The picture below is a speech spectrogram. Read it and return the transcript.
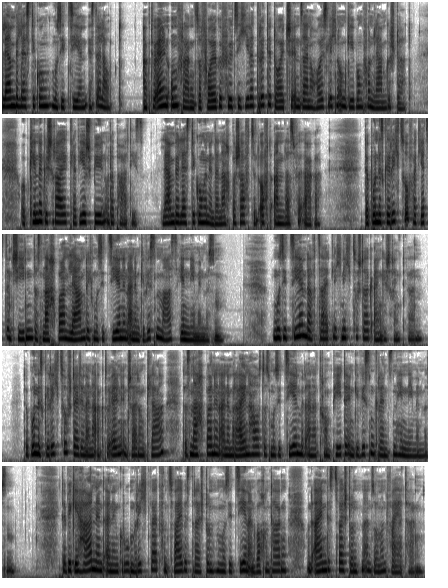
Lärmbelästigung, Musizieren ist erlaubt. Aktuellen Umfragen zur Folge fühlt sich jeder dritte Deutsche in seiner häuslichen Umgebung von Lärm gestört. Ob Kindergeschrei, Klavierspielen oder Partys. Lärmbelästigungen in der Nachbarschaft sind oft Anlass für Ärger. Der Bundesgerichtshof hat jetzt entschieden, dass Nachbarn Lärm durch Musizieren in einem gewissen Maß hinnehmen müssen. Musizieren darf zeitlich nicht zu stark eingeschränkt werden. Der Bundesgerichtshof stellt in einer aktuellen Entscheidung klar, dass Nachbarn in einem Reihenhaus das Musizieren mit einer Trompete in gewissen Grenzen hinnehmen müssen. Der BGH nennt einen groben Richtwert von zwei bis drei Stunden Musizieren an Wochentagen und ein bis zwei Stunden an Sonn- und Feiertagen.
